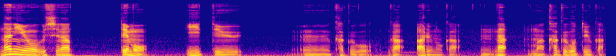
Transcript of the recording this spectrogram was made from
何を失ってもいいっていう、うん、覚悟があるのか、うん、なまあ覚悟というか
